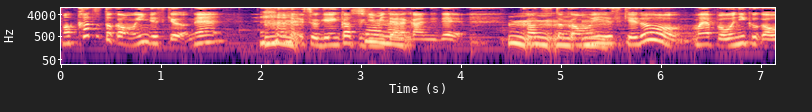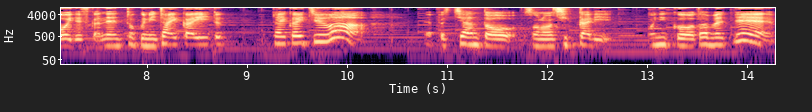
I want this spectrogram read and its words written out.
まあ、カツとかもいいんですけどね。そう、験担ぎみたいな感じで、カツとかもいいですけど、まあやっぱお肉が多いですかね。特に大会と、大会中は、やっぱちゃんと、そのしっかりお肉を食べて、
